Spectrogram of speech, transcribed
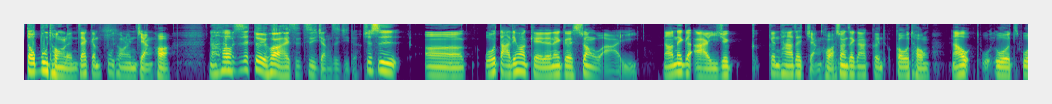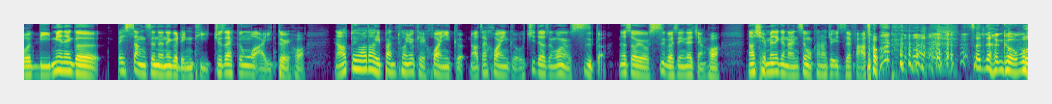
都不同人在跟不同人讲话。然后是在对话还是自己讲自己的？就是呃，我打电话给的那个算我阿姨，然后那个阿姨就跟她在讲话，算在跟她跟沟通。然后我我我里面那个被上身的那个灵体就在跟我阿姨对话。然后对话到一半，突然又可以换一个，然后再换一个。我记得总共有四个，那时候有四个声音在讲话。然后前面那个男生，我看他就一直在发抖，真的很恐怖。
